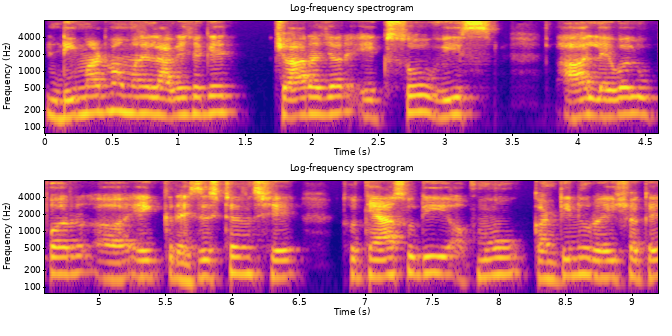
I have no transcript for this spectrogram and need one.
ડીમાર્ટમાં મને લાગે છે કે ચાર હજાર એકસો વીસ આ લેવલ ઉપર એક રેઝિસ્ટન્સ છે. તો ત્યાં સુધી અપમૂવ કન્ટિન્યુ રહી શકે.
